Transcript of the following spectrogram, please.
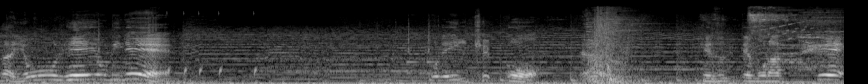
だから傭兵呼びで。ここで1個。削ってもらって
